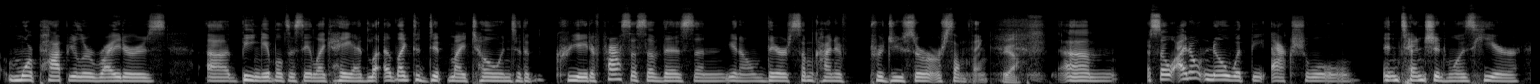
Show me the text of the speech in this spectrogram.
more popular writers uh, being able to say like, "Hey, I'd, li- I'd like to dip my toe into the creative process of this," and you know, there's some kind of producer or something. yeah. um, So I don't know what the actual intention was here,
